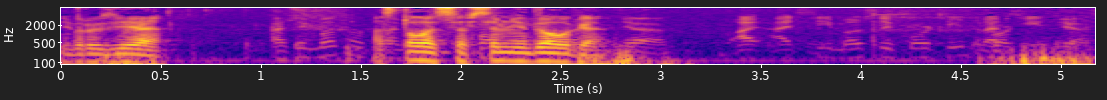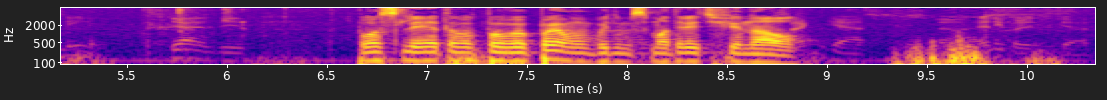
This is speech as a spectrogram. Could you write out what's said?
друзья. Осталось совсем 14, недолго. Yeah, I, I see mostly 14, but I've seen 15. yeah, indeed. После этого ПВП мы будем смотреть финал. Second gas is uh, anybody's guess.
